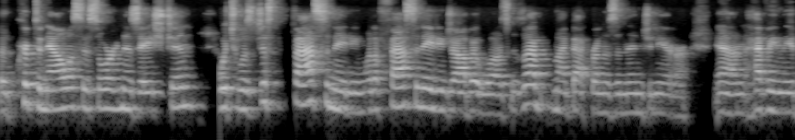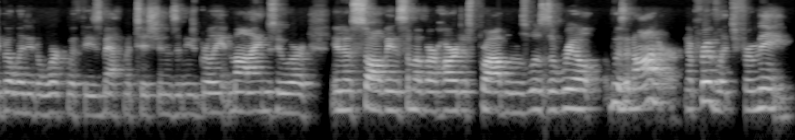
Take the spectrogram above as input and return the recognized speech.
the cryptanalysis organization, which was just fascinating. What a fascinating job it was, because I, my background as an engineer and having the ability to work with these mathematicians and these brilliant minds who are, you know, solving some of our hardest problems was a real was an honor and a privilege for me.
